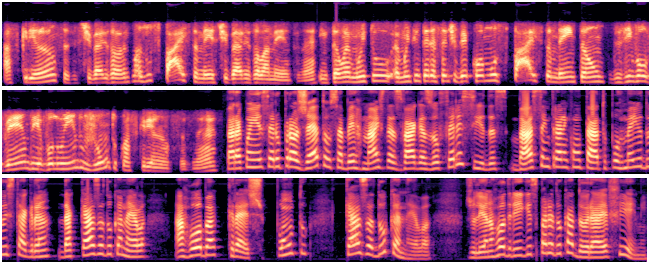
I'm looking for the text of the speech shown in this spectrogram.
as crianças estiveram em isolamento, mas os pais também estiveram em isolamento, né? Então é muito, é muito interessante ver como os pais também estão desenvolvendo e evoluindo junto com as crianças, né? Para conhecer o projeto ou saber mais das vagas oferecidas, basta entrar em contato por meio do Instagram da Casa do Canela, arroba creche.casa do Canela. Juliana Rodrigues para Educadora FM.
